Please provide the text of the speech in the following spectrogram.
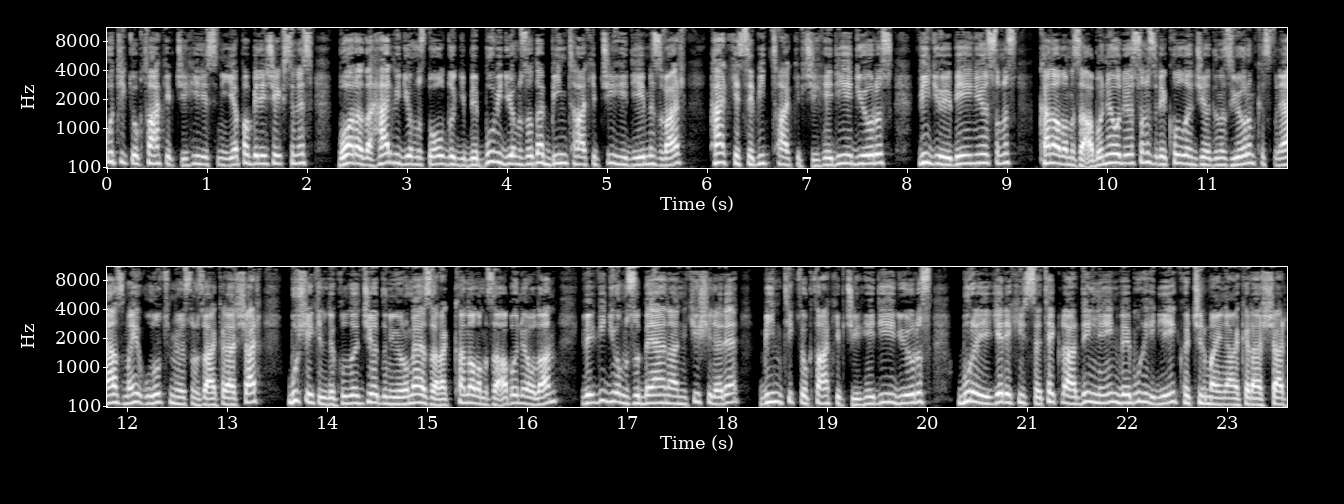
bu TikTok takipçi hilesini yapabileceksiniz. Bu arada her videomuzda olduğu gibi bu videomuzda da 1000 takipçi hediyemiz var. Herkese 1000 takipçi hediye ediyoruz. Videoyu beğeniyorsunuz, kanalımıza abone oluyorsunuz ve kullanıcı adınızı yorum kısmına yazmayı unutmuyorsunuz arkadaşlar. Bu şekilde kullanıcı adını yoruma yazarak kanalımıza abone olan ve videomuzu beğenen kişilere 1000 TikTok takipçi hediye ediyoruz. Burayı gerekirse tekrar dinleyin ve bu hediyeyi kaçırmayın arkadaşlar.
